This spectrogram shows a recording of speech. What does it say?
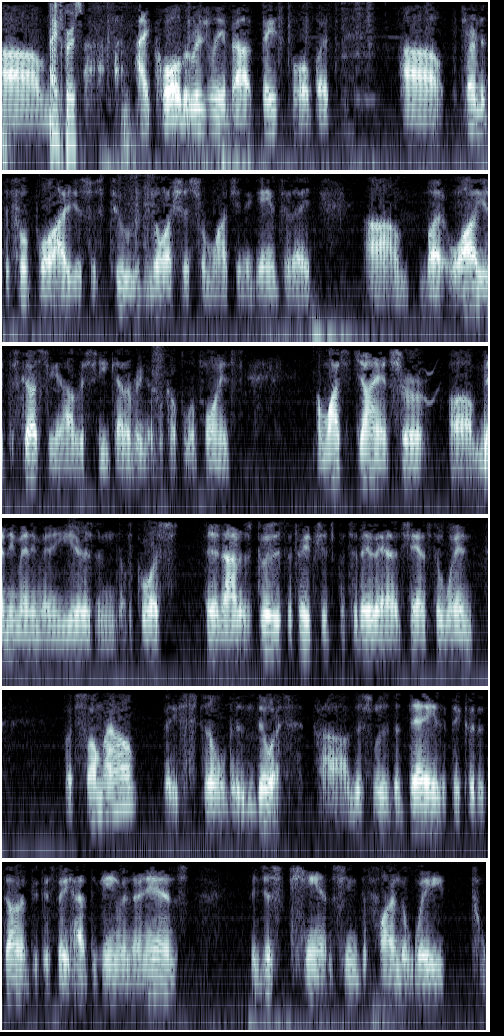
Um, Thanks, Bruce. I, I called originally about baseball, but uh, turned it to football. I just was too nauseous from watching the game today. Um, but while you're discussing it, obviously you got to bring up a couple of points. I watched the Giants for uh, many, many, many years, and of course they're not as good as the Patriots. But today they had a chance to win, but somehow they still didn't do it. Uh, this was the day that they could have done it because they had the game in their hands. They just can't seem to find a way to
